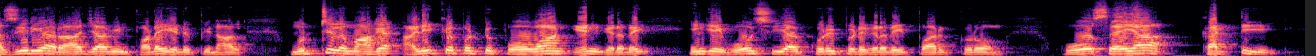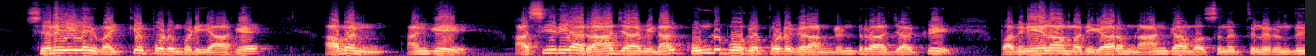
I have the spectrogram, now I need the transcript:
அசிரியா ராஜாவின் படையெடுப்பினால் முற்றிலுமாக அழிக்கப்பட்டு போவான் என்கிறதை இங்கே ஓசியா குறிப்பிடுகிறதை பார்க்கிறோம். ஓசையா கட்டி சிறையிலே வைக்கப்படும்படியாக அவன் அங்கே அசிரியா ராஜாவினால் கொண்டு போகப்படுகிறான். ரெண்டு ராஜாக்கு பதினேழாம் அதிகாரம் நான்காம் வசனத்திலிருந்து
